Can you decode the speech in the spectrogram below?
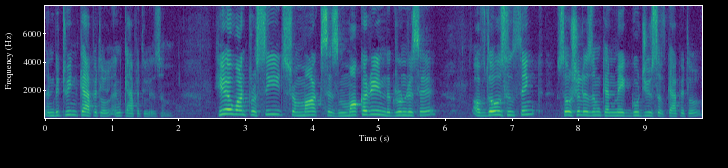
and between capital and capitalism. Here one proceeds from Marx's mockery in the Grundrisse of those who think socialism can make good use of capital,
